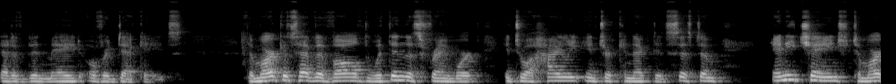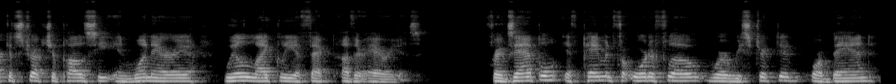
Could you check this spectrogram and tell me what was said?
that have been made over decades. The markets have evolved within this framework into a highly interconnected system any change to market structure policy in one area will likely affect other areas. For example, if payment for order flow were restricted or banned,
